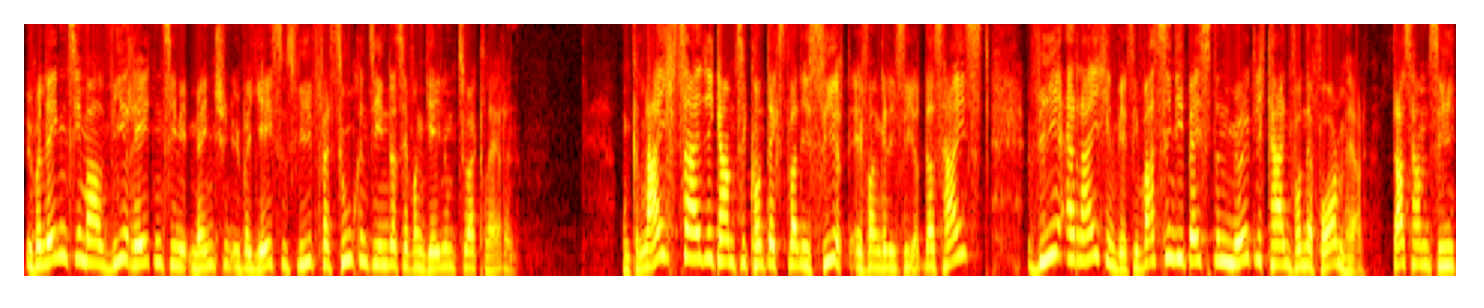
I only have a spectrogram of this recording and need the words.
Überlegen Sie mal, wie reden Sie mit Menschen über Jesus? Wie versuchen Sie ihnen das Evangelium zu erklären? Und gleichzeitig haben sie kontextualisiert, evangelisiert. Das heißt, wie erreichen wir sie? Was sind die besten Möglichkeiten von der Form her? Das haben sie,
